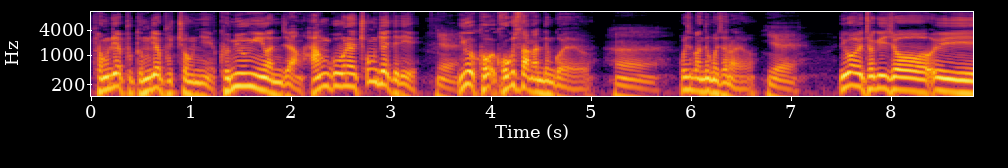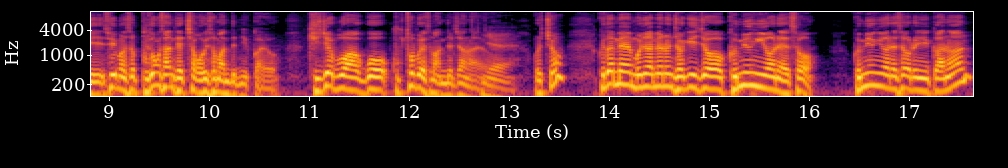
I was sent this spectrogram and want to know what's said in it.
경제 경제 부총리, 금융위원장, 한국은행 총재들이 예. 이거 거, 기서 다 만든 거예요. 어. 거기서 만든 거잖아요. 예. 이거 저기 저 이 소위 말해서 부동산 대책 어디서 만듭니까요? 기재부하고 국토부에서 만들잖아요. 예. 그렇죠? 그다음에 뭐냐면은 저기 저 금융위원회에서 금융위원회에서 그러니까는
